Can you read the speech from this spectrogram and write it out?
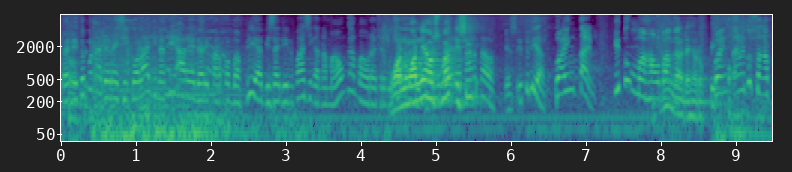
Dan itu pun ada resiko lagi nanti area dari purple buff dia bisa diinvasi karena mau nggak mau retribusi One-one-nya dari harus mati sih. Yes, itu dia. Buying time. Itu mahal banget. nggak ada hero pick? Buying time itu sangat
